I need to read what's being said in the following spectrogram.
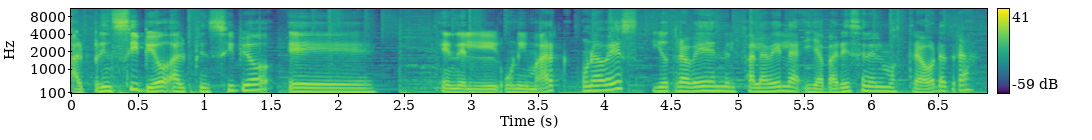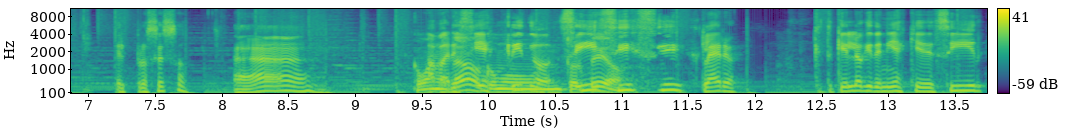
Al principio, al principio, eh, en el Unimark una vez y otra vez en el Falabella y aparece en el mostrador atrás el proceso. Ah, Como Aparecía como escrito. un Sí, sí, sí, claro. ¿Qué, es lo que tenías que decir?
